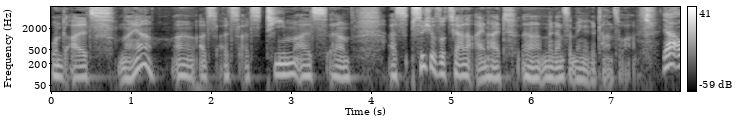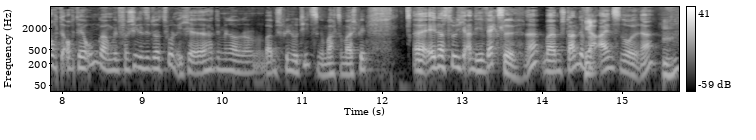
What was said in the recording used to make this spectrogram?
und als, naja, als, als, als Team, als, ähm, als psychosoziale Einheit äh, eine ganze Menge getan zu haben. Ja, auch, auch der Umgang mit verschiedenen Situationen. Ich äh, hatte mir noch beim Spiel Notizen gemacht zum Beispiel. Äh, erinnerst du dich an die Wechsel ne? beim Stande von ja. 1-0? Ne? Mhm.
